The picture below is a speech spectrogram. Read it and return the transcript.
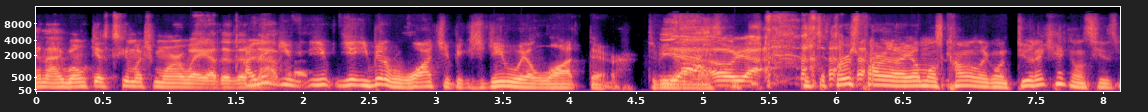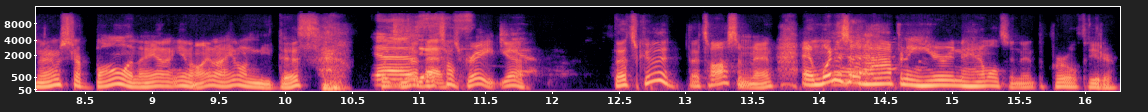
and i won't give too much more away other than I that think you, you you better watch it because you gave away a lot there. To be yeah honest. oh yeah It's the first part that I almost commented like going, dude, I can't go and see this man. I'm gonna start bawling. I you know I don't, I don't need this. But that, that sounds great. Yeah. That's good. That's awesome, man. And when is that happening here in Hamilton at the Pearl Theater?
